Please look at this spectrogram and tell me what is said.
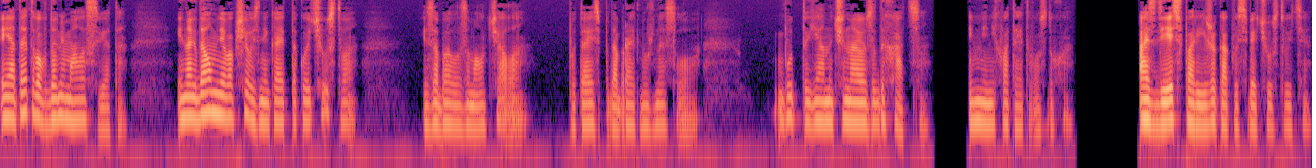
И от этого в доме мало света. Иногда у меня вообще возникает такое чувство... Изабелла замолчала, пытаясь подобрать нужное слово. Будто я начинаю задыхаться, и мне не хватает воздуха. А здесь, в Париже, как вы себя чувствуете?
